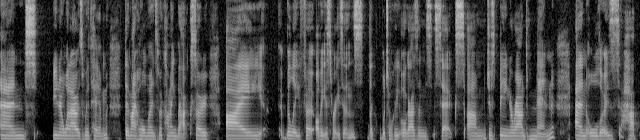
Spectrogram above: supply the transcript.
and you know when I was with him, then my hormones were coming back. So I believe for obvious reasons like we're talking orgasms sex um, just being around men and all those hap-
